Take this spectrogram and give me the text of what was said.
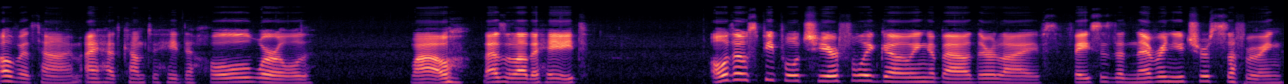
Over time, I had come to hate the whole world. Wow, that's a lot of hate. All those people cheerfully going about their lives, faces that never knew true suffering.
